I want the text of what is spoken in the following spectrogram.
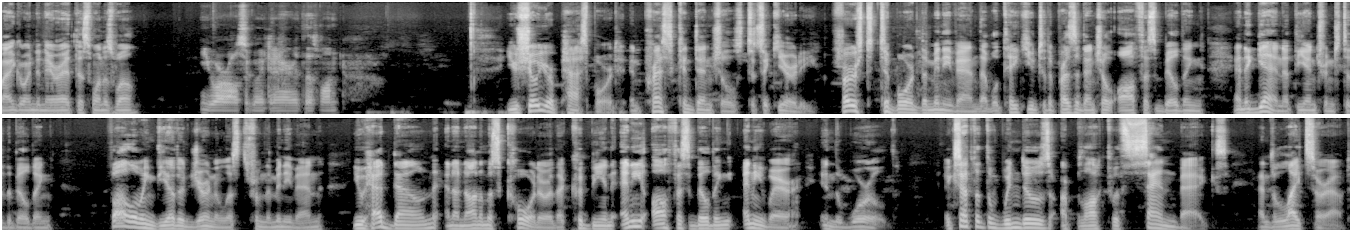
I going to narrate this one as well? You are also going to narrate this one. You show your passport and press credentials to security. First, to board the minivan that will take you to the presidential office building, and again at the entrance to the building. Following the other journalists from the minivan, you head down an anonymous corridor that could be in any office building anywhere in the world. Except that the windows are blocked with sandbags and the lights are out.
